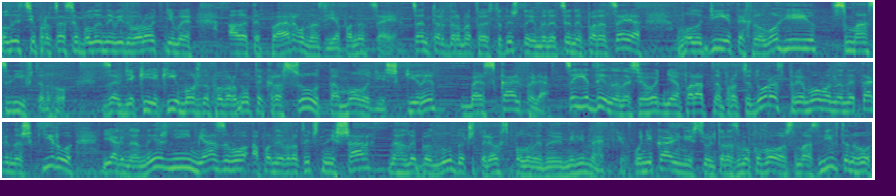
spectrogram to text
Колись ці процеси були невідворотніми, але тепер у нас є панацея. Центр дерматоестетичної медицини Панацея володіє технологією смаз-ліфтингу, завдяки якій можна повернути красу та молодість шкіри без скальпеля. Це єдина на сьогодні апаратна процедура, спрямована не так на шкіру, як на нижній м'язово-апоневротичний шар на глибину до 4,5 мм. Унікальність ультразвукового смаз-ліфтингу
